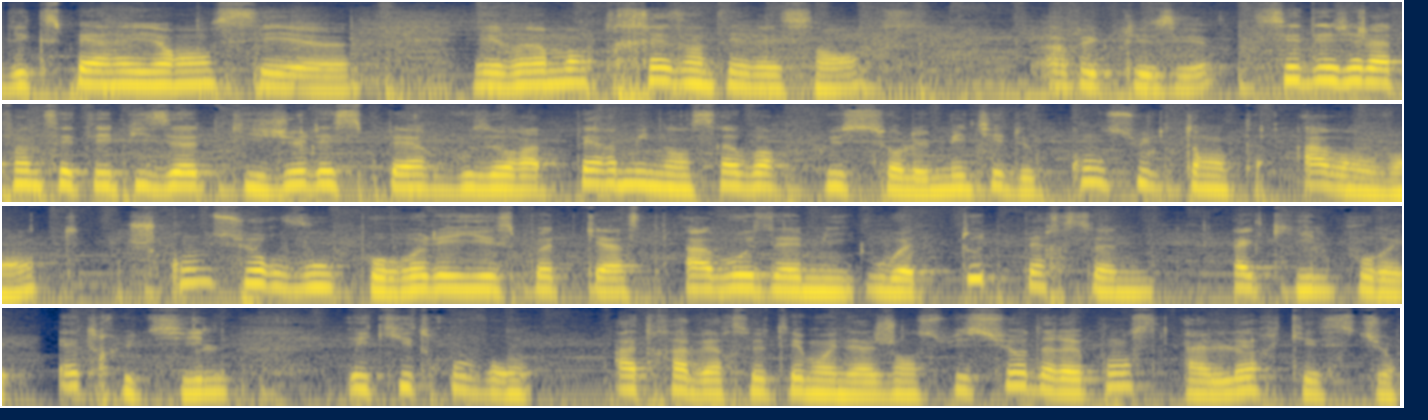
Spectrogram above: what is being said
d'expérience et, et, vraiment très intéressant. Avec plaisir. C'est déjà la fin de cet épisode qui, je l'espère, vous aura permis d'en savoir plus sur le métier de consultante avant-vente. Je compte sur vous pour relayer ce podcast à vos amis ou à toute personne à qui il pourrait être utile et qui trouveront à travers ce témoignage, j'en suis sûre, des réponses à leurs questions.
